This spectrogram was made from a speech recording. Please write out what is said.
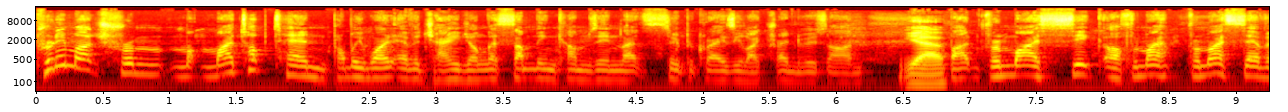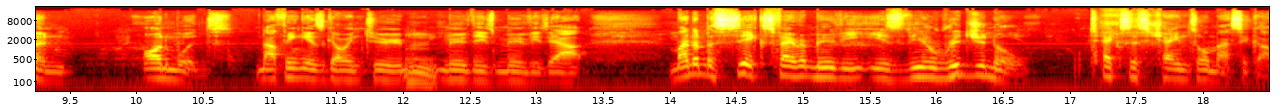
pretty much from m- my top 10 probably won't ever change unless something comes in like super crazy like Train to Busan. yeah. But from my six oh from my from my 7 onwards, nothing is going to move these movies out. My number 6 favorite movie is the original Texas Chainsaw Massacre.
